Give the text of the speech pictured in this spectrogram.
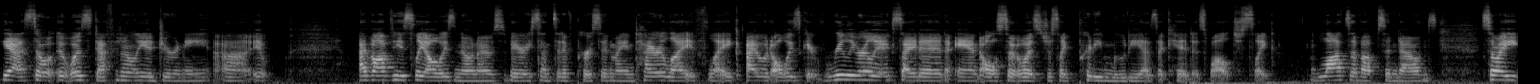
yeah. So it was definitely a journey. Uh, it, I've obviously always known I was a very sensitive person my entire life. Like I would always get really, really excited and also it was just like pretty moody as a kid as well. Just like lots of ups and downs. So I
